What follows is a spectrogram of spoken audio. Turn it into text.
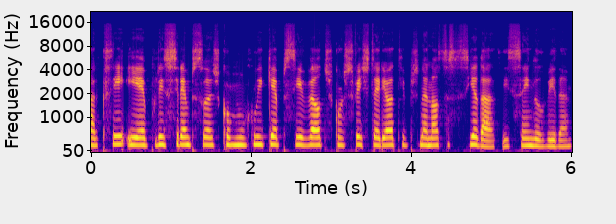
Claro que sim, e é por isso serem pessoas como o Rui que é possível desconstruir estereótipos na nossa sociedade, isso sem dúvida.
